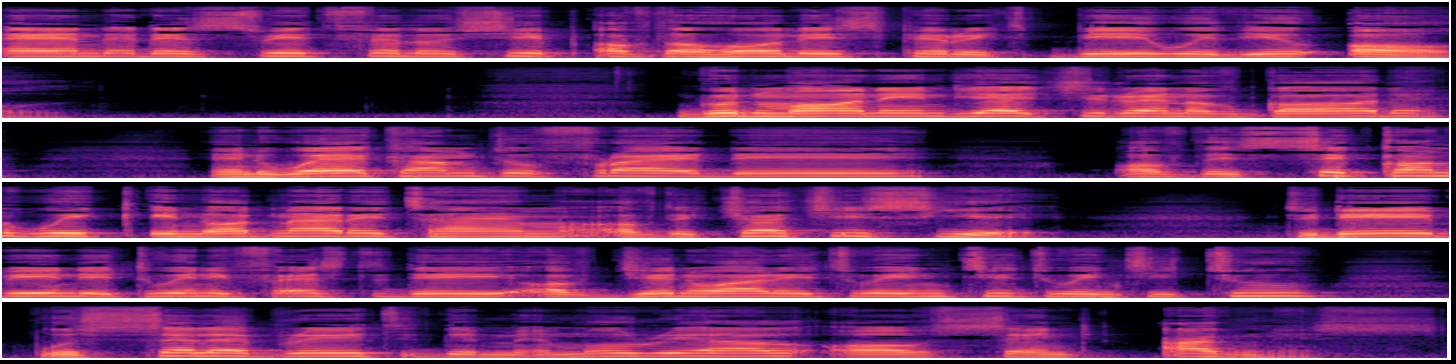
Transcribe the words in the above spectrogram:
and the sweet fellowship of the Holy Spirit be with you all. Good morning, dear children of God, and welcome to Friday of the second week in ordinary time of the church's year. Today being the 21st day of January 2022, we celebrate the memorial of Saint Agnes.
